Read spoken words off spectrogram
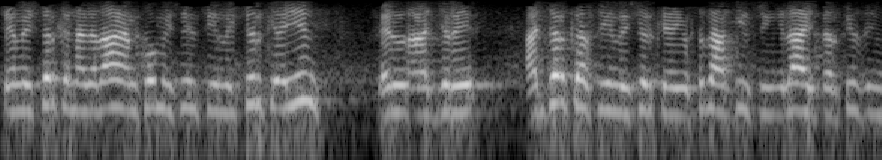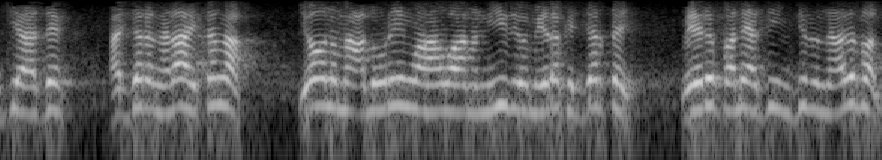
sinla shirka nagadaayan kumisin sinla shirka ayin il ajri. Ajarka sinla shirka ayin sida haddii sin ilahay dartis injiade ajaran halahay tanga. Yoona waha waana niyidio meera ka jartay. Meera fane haddii injida naadifal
